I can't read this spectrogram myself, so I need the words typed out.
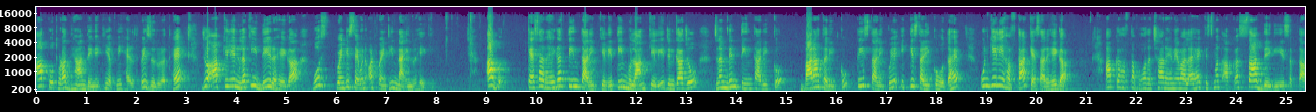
आपको थोड़ा ध्यान देने की अपनी हेल्थ पे ज़रूरत है, जो आपके लिए लकी डे रहेगा, वो 27 और 29 रहेगी। अब कैसा रहेगा तीन तारीख के लिए, तीन मुलांक के लिए, जिनका जो जन्मदिन तीन तारीख को 12 तारीख को 30 तारीख को या 21 तारीख को होता है उनके लिए हफ़्ता कैसा रहेगा? आपका हफ़्ता बहुत अच्छा रहने वाला है, किस्मत आपका साथ देगी ये सप्ताह।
